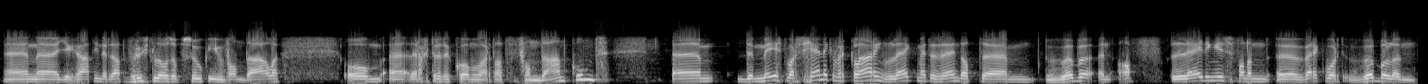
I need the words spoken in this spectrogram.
En uh, je gaat inderdaad vruchteloos op zoek in Vandalen om erachter te komen waar dat vandaan komt. Um, de meest waarschijnlijke verklaring lijkt mij te zijn dat um, wubbe een afleiding is van een werkwoord wubbelen.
